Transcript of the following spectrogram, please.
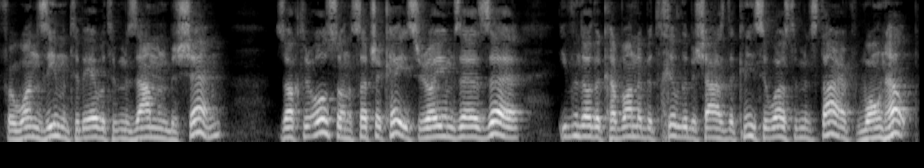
for one zimun to be able to be mizamen b'shem. Zokter also in such a case, Royim Zeh even though the Kavanah Betchil B'Shaz, the Knisa was to Mitzdarf, won't help.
